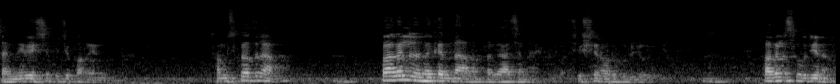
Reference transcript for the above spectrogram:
സന്നിവേശിപ്പിച്ച് പറയുന്നുണ്ട്. സംസ്കൃതത്തിലാണ്. പകൽ നിനക്ക് എന്താണ് പ്രകാശനായിട്ടുള്ളത്? ശിഷ്യനോട് ഗുരു ചോദിച്ചു പകൽ സൂര്യനാണ്.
